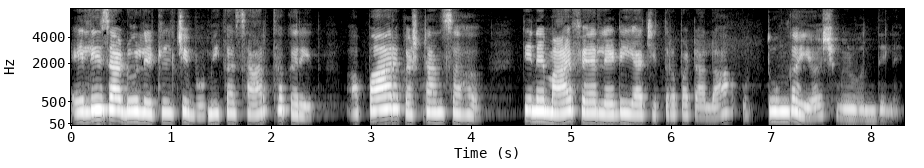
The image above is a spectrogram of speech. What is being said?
एलिझा डू लिटलची भूमिका सार्थ करीत अपार कष्टांसह तिने माय फेअर लेडी या चित्रपटाला उत्तुंग यश मिळवून दिले.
